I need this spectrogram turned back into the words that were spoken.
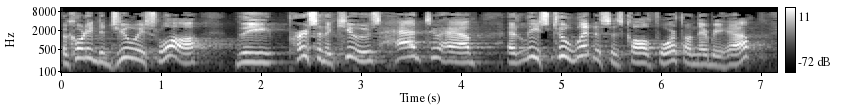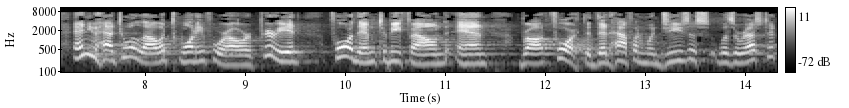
According to Jewish law, the person accused had to have at least two witnesses called forth on their behalf, and you had to allow a 24 hour period for them to be found and brought forth. Did that happen when Jesus was arrested?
